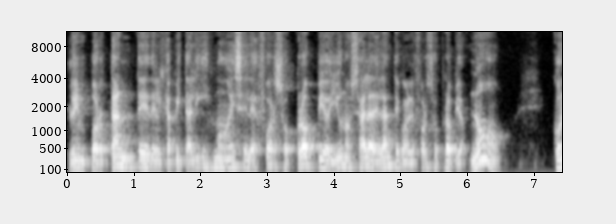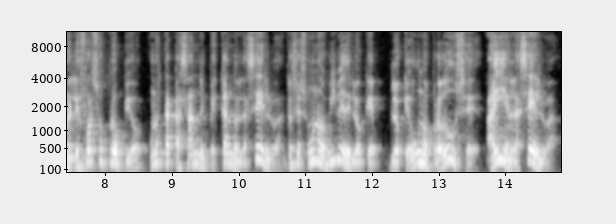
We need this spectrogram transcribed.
Lo importante del capitalismo es el esfuerzo propio y uno sale adelante con el esfuerzo propio. No, con el esfuerzo propio uno está cazando y pescando en la selva. Entonces uno vive de lo que, lo que uno produce, ahí en la selva.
